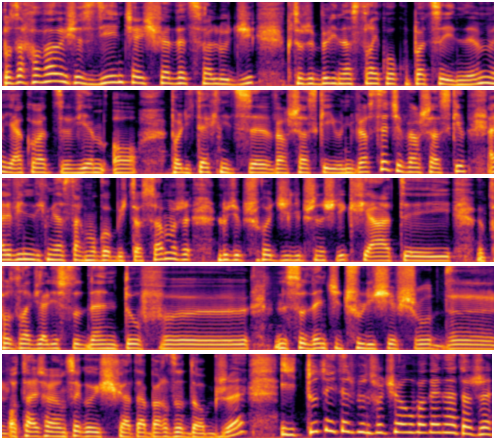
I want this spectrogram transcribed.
bo zachowały się zdjęcia i świadectwa ludzi, którzy byli na strajku okupacyjnym. Ja akurat wiem o Politechnice Warszawskiej i Uniwersytecie Warszawskim, ale w innych miastach mogło być to samo, że ludzie przychodzili, przynosili kwiaty i pozdrawiali studentów. Yy, studenci czuli się wśród yy, otaczającego ich świata bardzo dobrze. I tutaj też bym zwróciła uwagę na to, że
